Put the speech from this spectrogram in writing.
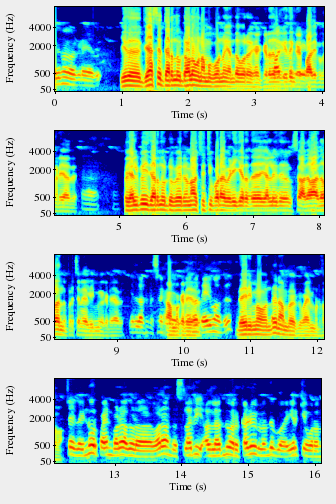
எதுவுமே கிடையாது. இது கேஸை திறந்து விட்டாலும் நமக்கு ஒன்றும் எந்த ஒரு கெடுதல் பாதிப்பு இதுவும். பாதிப்பும் கிடையாது. இப்போ எல்பிஜி திறந்து விட்டு போயிடும்னா சுவிட்ச் போட வெடிக்கிறது எல் இது அதெல்லாம் அதெல்லாம் இந்த பிரச்சனை எதுவுமே கிடையாது. இதெல்லாம் பிரச்சனை ஆமா, கிடையாது. அதனால தைரியமா வந்து நம்ம பயன்படுத்தலாம். சரி இதுல இன்னொரு பயன்பாடு அதோட வர அந்த ஸ்லரி அதுல இருந்து வர கழிவுகள் வந்து இயற்கை உரம்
